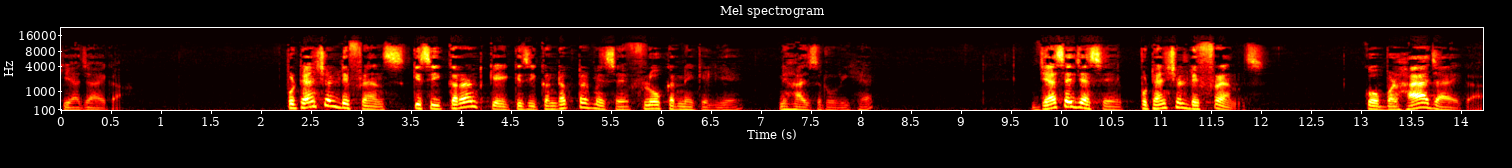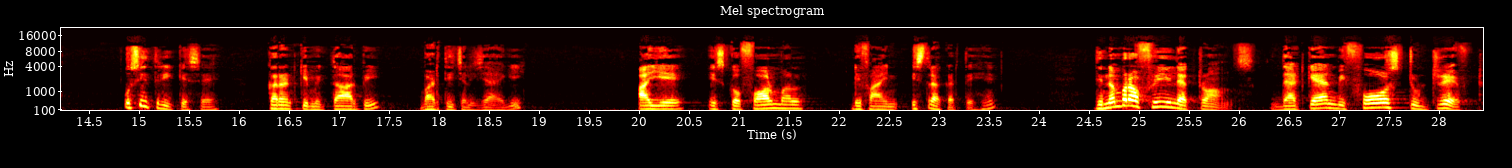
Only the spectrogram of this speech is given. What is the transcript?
کیا جائے گا پوٹینشیل ڈفرینس کسی کرنٹ کے کسی کنڈکٹر میں سے فلو کرنے کے لیے نہایت ضروری ہے جیسے جیسے پوٹینشیل ڈفرینس کو بڑھایا جائے گا اسی طریقے سے کرنٹ کی مقدار بھی بڑھتی چلی جائے گی آئیے اس کو فارمل ڈیفائن اس طرح کرتے ہیں the number of free electrons that can be force to drift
